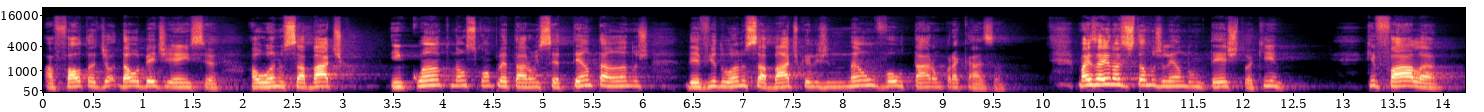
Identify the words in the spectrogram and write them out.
a falta de, da obediência ao ano sabático, enquanto não se completaram os 70 anos devido ao ano sabático, eles não voltaram para casa. Mas aí nós estamos lendo um texto aqui que fala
